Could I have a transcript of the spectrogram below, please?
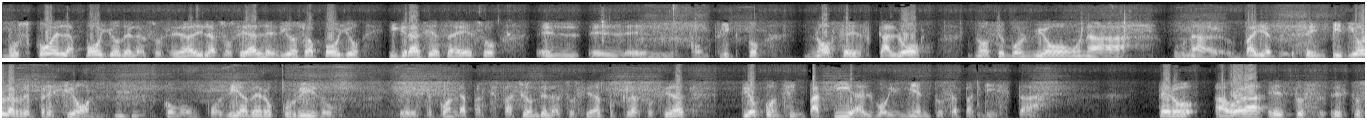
buscó el apoyo de la sociedad y la sociedad le dio su apoyo y gracias a eso el, el, conflicto no se escaló, no se volvió una una vaya se impidió la represión como podía haber ocurrido este, con la participación de la sociedad, porque la sociedad dio con simpatía al movimiento zapatista. Pero ahora estos, estos,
